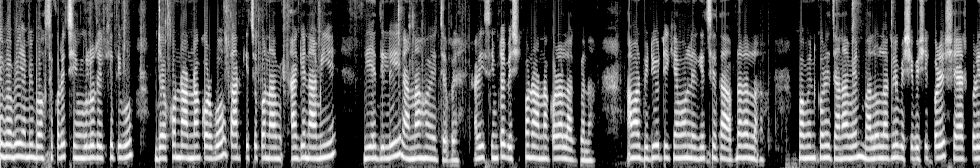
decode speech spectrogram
এভাবেই আমি বক্সে করে সিমগুলো রেখে দিব। যখন রান্না করব, তার কিছুক্ষণ আগে নামিয়ে দিয়ে দিলেই রান্না হয়ে যাবে। আর এই সিমটা বেশিক্ষণ রান্না করা লাগবে না। আমার ভিডিওটি কেমন লেগেছে তা আপনারা কমেন্ট করে জানাবেন। ভালো লাগলে বেশি বেশি করে শেয়ার করে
